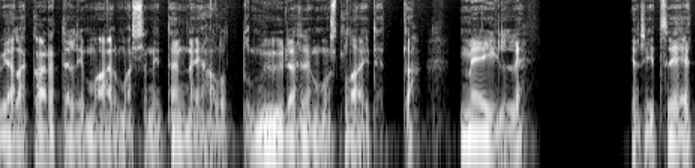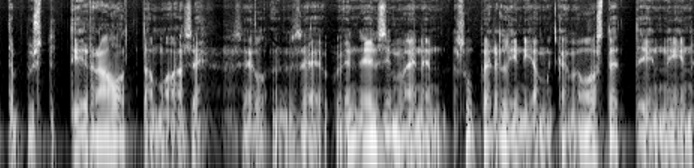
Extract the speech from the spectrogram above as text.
vielä kartellimaailmassa, niin tänne ei haluttu myydä semmoista laitetta meille. Ja sitten se, että pystyttiin rahoittamaan se, se, se ensimmäinen superlinja, mikä me ostettiin, niin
